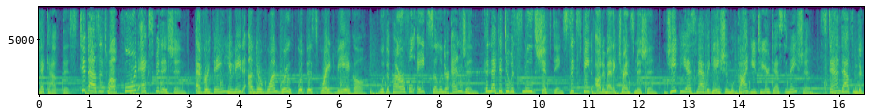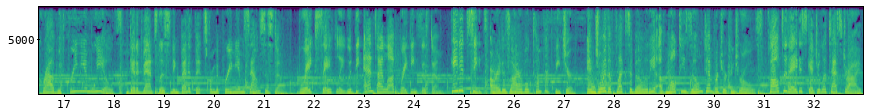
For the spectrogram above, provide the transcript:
Check out this 2012 Ford Expedition. Everything you need under one roof with this great vehicle. With a powerful eight-cylinder engine connected to a smooth shifting six-speed automatic transmission, GPS navigation will guide you to your destination. Stand out from the crowd with premium wheels. Get advanced listening benefits from the premium sound system. Brake safely with the anti-lock braking system. Heated seats are a desirable comfort feature. Enjoy the flexibility of multi-zone temperature controls. Call today to schedule a test drive.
